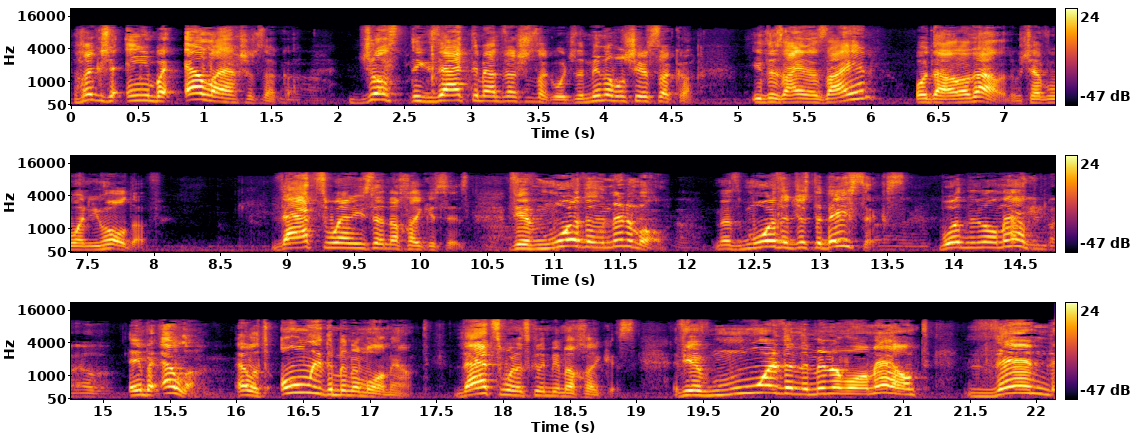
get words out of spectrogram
The chayk is aimed by ella extra sukkah, just the exact amount of extra sukkah, which is the minimal share sukkah, either zayin a zayin or dal a dal, whichever one you hold of. That's when he said the machlekes is. If you have more than the minimal, that's more than just the basics, more than the minimal amount. Aim. By ella, ella, it's only the minimal amount. That's when it's going to be machlekes. If you have more than the minimal amount, then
